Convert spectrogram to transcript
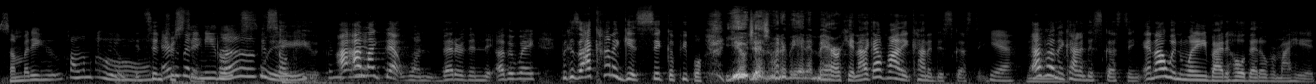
Somebody who call them cute. Aw. It's interesting. Everybody need That's love. It's so cute. I, I like that one better than the other way because I kind of get sick of people. You just want to be an American. Like I find it kind of disgusting. Yeah. I find it kind of disgusting, and I wouldn't want anybody to hold that over my head.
